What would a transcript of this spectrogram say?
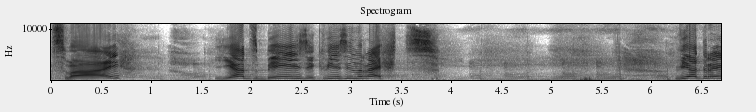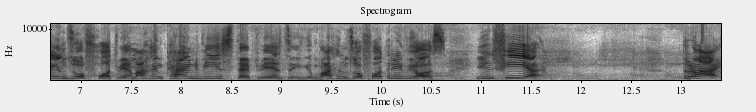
zwei, jetzt Basic, wir sind rechts. Wir drehen sofort, wir machen kein V-Step, wir machen sofort Reverse. In vier, drei,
